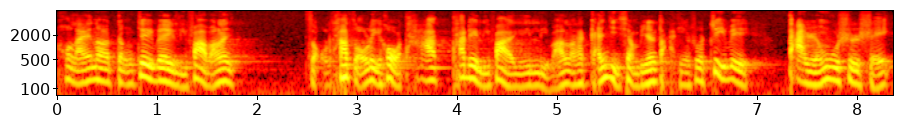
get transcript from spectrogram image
后来呢，等这位理发完了走了，他走了以后，他他这理发给理完了，他赶紧向别人打听说这位大人物是谁。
